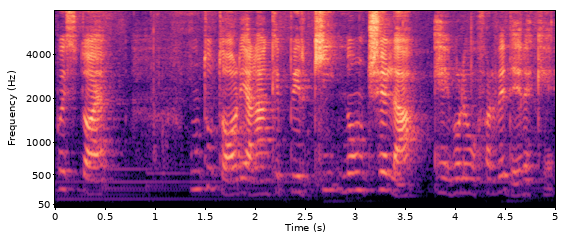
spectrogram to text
questo è un tutorial anche per chi non ce l'ha e volevo far vedere che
